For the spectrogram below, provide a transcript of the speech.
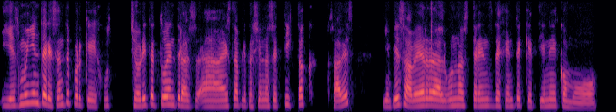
Y es muy interesante porque justo si ahorita tú entras a esta aplicación, no sé, TikTok, ¿sabes? Y empiezas a ver algunos trends de gente que tiene como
